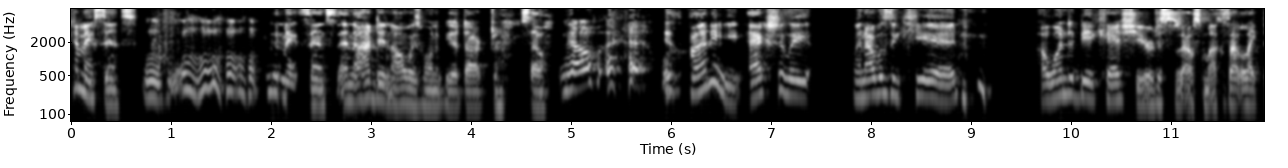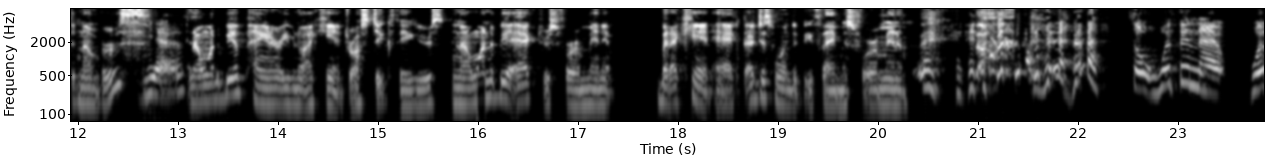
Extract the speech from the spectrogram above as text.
It makes sense. Mm-hmm. it makes sense. And I didn't always want to be a doctor. So, no, it's funny. Actually, when I was a kid, I wanted to be a cashier. This was smart because I like the numbers. Yes. And I wanted to be a painter, even though I can't draw stick figures. And I wanted to be an actress for a minute, but I can't act. I just wanted to be famous for a minute. So, within that, what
